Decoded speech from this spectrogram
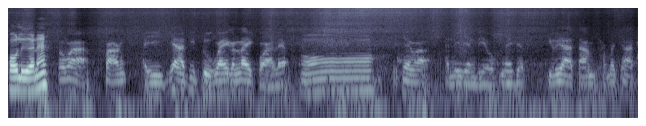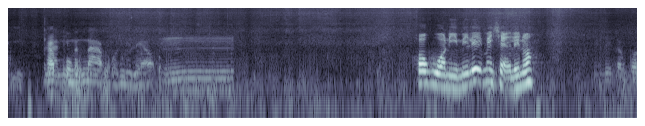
พอเหลือนะ เพราะว่าฟางไอ้หญ้าที่ปลูกไว้ก็ไล่กว่าแล้ว อ๋อ ไม่ใช่ว่า อันนี้อย่างเดียวในจะเกี่ยวหญ้าตามธรรมชาติอีกครับงานนี้ผมมันหน้าฝนอยู่แล้ว อืมคอกวัวนี่ไม่เละไม่แฉะเลยเนาะ เราก็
